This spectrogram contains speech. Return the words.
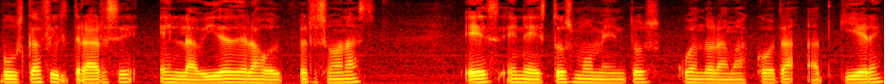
busca filtrarse en la vida de las personas. Es en estos momentos cuando la mascota adquiere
